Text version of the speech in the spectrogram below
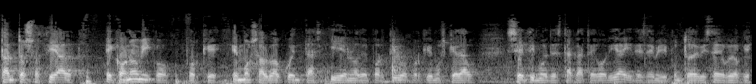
tanto social, económico, porque hemos salvado cuentas, y en lo deportivo, porque hemos quedado séptimos de esta categoría. Y desde mi punto de vista, yo creo que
